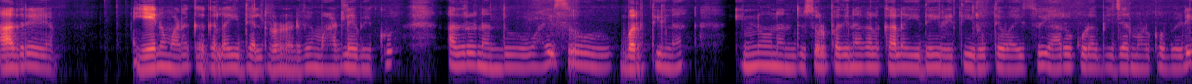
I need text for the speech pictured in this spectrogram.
ಆದರೆ ಏನು ಮಾಡೋಕ್ಕಾಗಲ್ಲ ಇದೆಲ್ಲರ ನಡುವೆ ಮಾಡಲೇಬೇಕು. ಆದರೂ ನನ್ನದು ವಾಯ್ಸು ಬರ್ತಿಲ್ಲ. ಇನ್ನೂ ನನ್ನದು ಸ್ವಲ್ಪ ದಿನಗಳ ಕಾಲ ಇದೇ ರೀತಿ ಇರುತ್ತೆ ವಾಯ್ಸು ಯಾರೂ ಕೂಡ ಬೇಜಾರು ಮಾಡ್ಕೋಬೇಡಿ.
